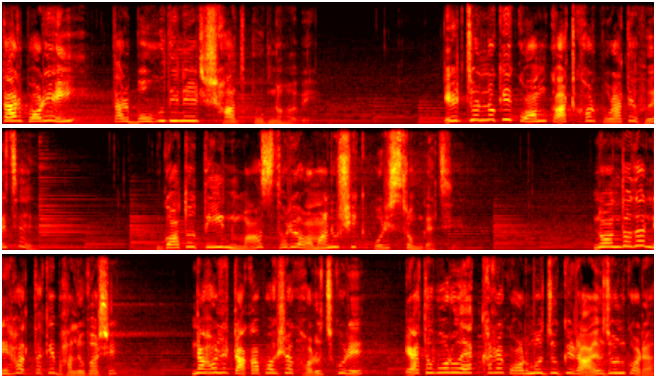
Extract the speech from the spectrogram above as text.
তারপরেই তার বহুদিনের স্বাদ পূর্ণ হবে। এর জন্য কি কম কাঠখড় পোড়াতে হয়েছে? গত তিন মাস ধরে অমানসিক পরিশ্রম গেছে। নন্দদা নেহাত তাকে ভালোবাসে। না হলে টাকা পয়সা খরচ করে এত বড় একখানা কর্মযজ্ঞের আয়োজন করা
